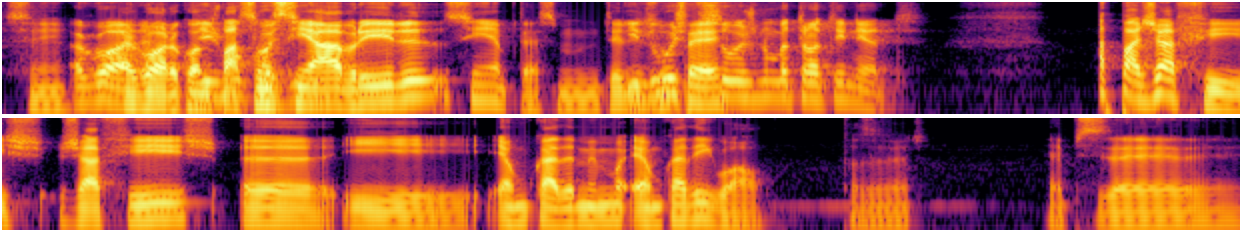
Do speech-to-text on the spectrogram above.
Sim. Agora, Agora, quando passam assim e- a abrir, sim, apetece-me E meter-lhes o duas pessoas numa trotinete. Ah pá, já fiz, já fiz uh, e é um, bocado a mesma- é um bocado igual. Estás a ver? É preciso é,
